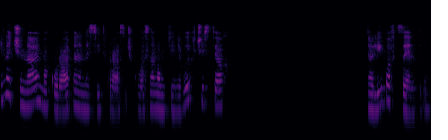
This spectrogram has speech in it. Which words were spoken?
и начинаем аккуратно наносить красочку, в основном в теневых частях, либо в центре.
